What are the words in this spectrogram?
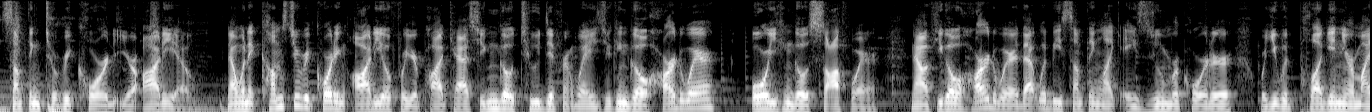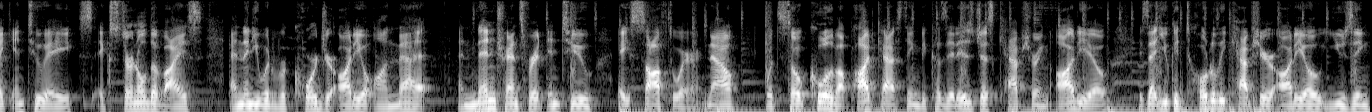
something to record your audio. Now, when it comes to recording audio for your podcast, you can go two different ways. You can go hardware or you can go software. Now, if you go hardware, that would be something like a Zoom recorder where you would plug in your mic into a external device and then you would record your audio on that and then transfer it into a software. Now, What's so cool about podcasting, because it is just capturing audio, is that you can totally capture your audio using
